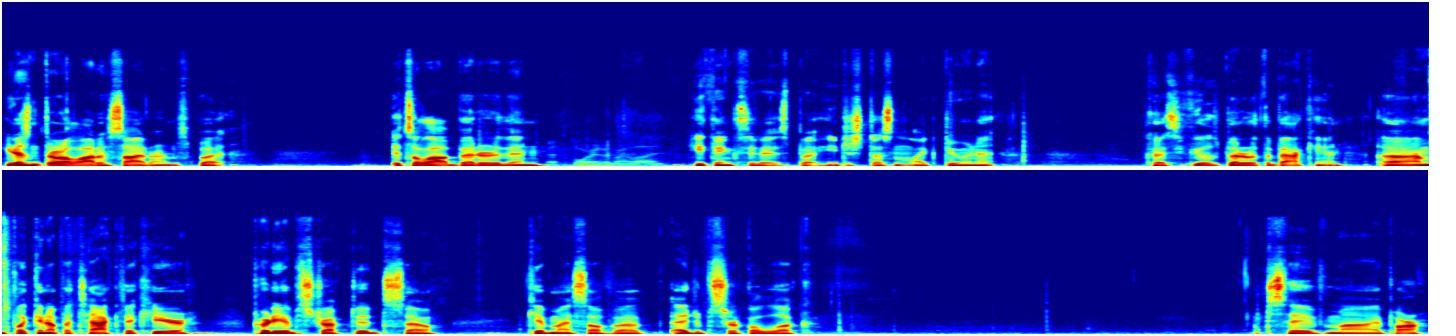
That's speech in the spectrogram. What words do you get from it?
He doesn't throw a lot of sidearms, but it's a lot better than he thinks it is, but he just doesn't like doing it because he feels better with the backhand. Uh, I'm flicking up a tactic here, pretty obstructed, so give myself a edge of circle look to save my par.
